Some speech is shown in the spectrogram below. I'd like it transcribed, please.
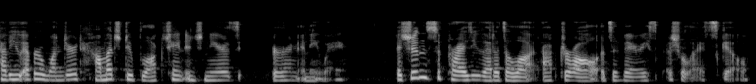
Have you ever wondered how much do blockchain engineers earn anyway? It shouldn't surprise you that it's a lot. After all, it's a very specialized skill.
